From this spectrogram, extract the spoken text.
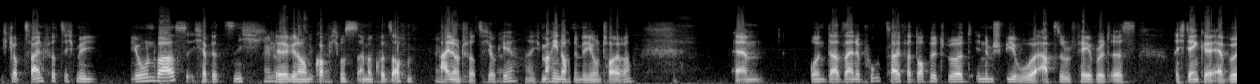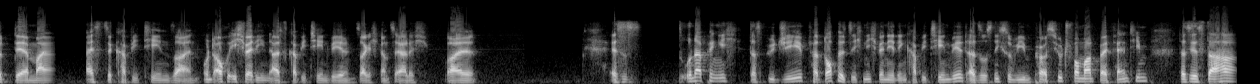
Ich glaube 42 Millionen war es. Ich habe jetzt nicht äh, genau im Kopf, ich muss es einmal kurz offen. 41, okay. Ich mache ihn noch eine Million teurer. Ähm, und da seine Punktzahl verdoppelt wird in dem Spiel, wo er absolut Favorite ist, ich denke, er wird der meiste Kapitän sein. Und auch ich werde ihn als Kapitän wählen, sage ich ganz ehrlich. Weil es ist unabhängig, das Budget verdoppelt sich nicht, wenn ihr den Kapitän wählt. Also es ist nicht so wie im Pursuit-Format bei Fanteam, dass ihr es da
